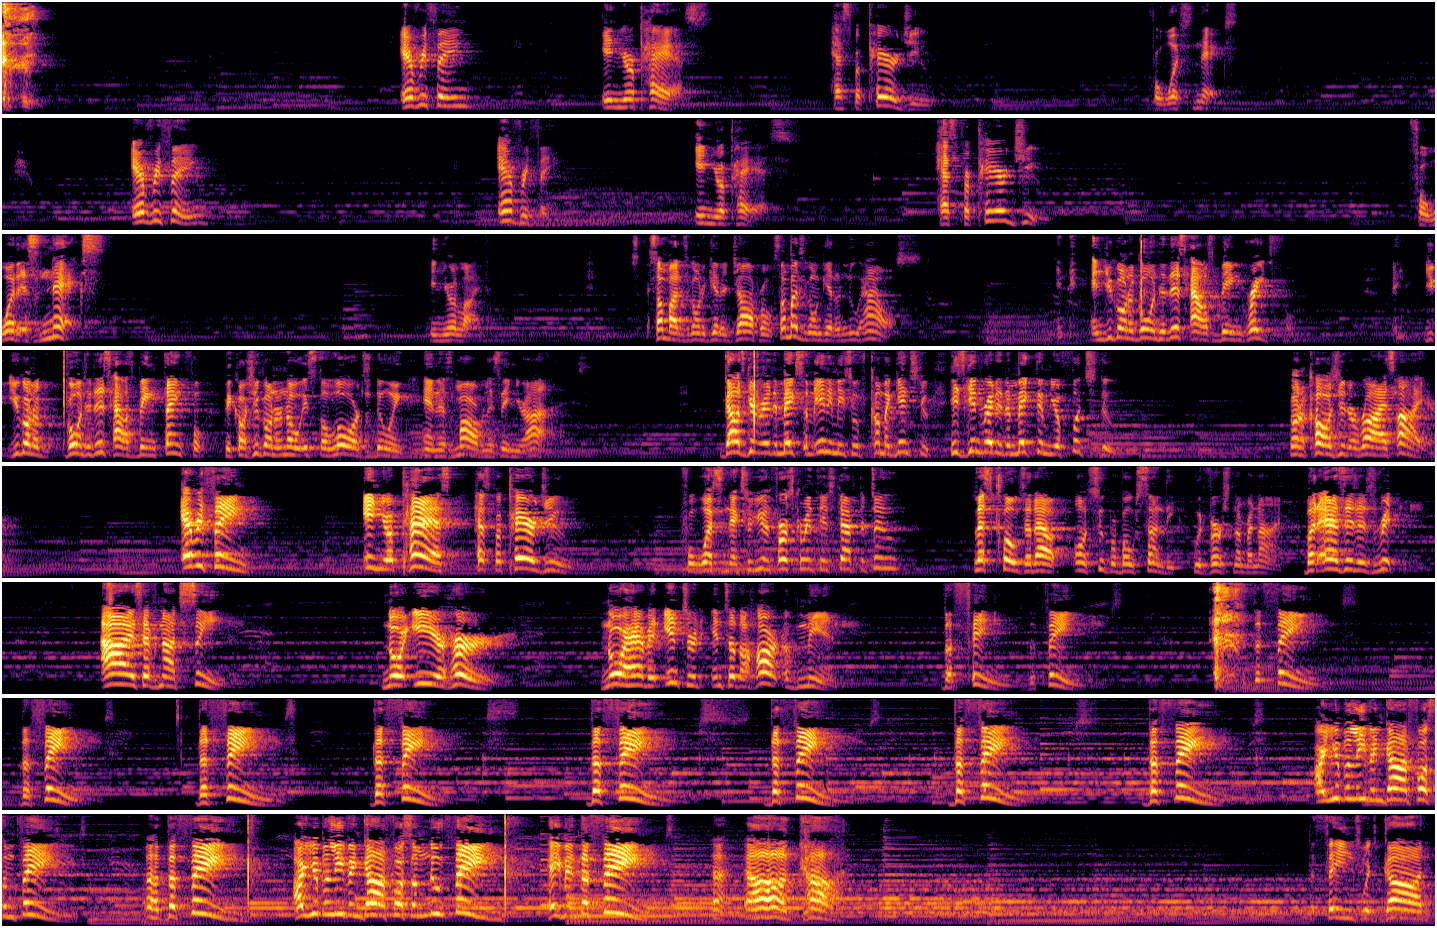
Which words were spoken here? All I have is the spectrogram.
2. Everything in your past has prepared you for what's next. Everything, everything in your past has prepared you for what is next in your life. Somebody's going to get a job promotion. Somebody's going to get a new house. And, and you're going to go into this house being grateful. You, you're going to go into this house being thankful because you're going to know it's the Lord's doing and it's marvelous in your eyes. God's getting ready to make some enemies who've come against you. He's getting ready to make them your footstool. Going to cause you to rise higher. Everything in your past has prepared you for what's next. Are you in 1 Corinthians chapter 2? Let's close it out on Super Bowl Sunday with verse number 9. But as it is written, eyes have not seen, nor ear heard nor have it entered into the heart of men the things, the things, the things, the things, the things, the things, the things, the things, the things, the things. Are you believing God for some things? Uh, the things. Are you believing God for some new things? Amen. The things oh, God. The things which God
